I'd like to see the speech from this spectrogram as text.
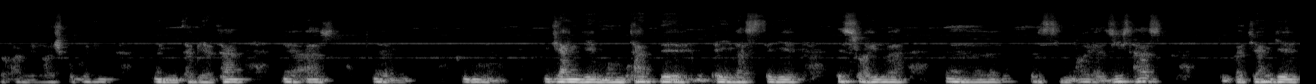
بخوایم نگاهش بکنیم. طبیعتا از جنگ ممتد پیوسته اسرائیل و فلسطینی های عزیز هست و جنگ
